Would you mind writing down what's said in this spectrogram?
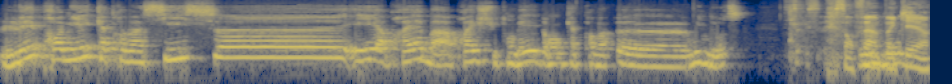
les premiers 86 euh, et après bah après je suis tombé dans 80 euh, Windows. Ça en fait un paquet. Hein.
